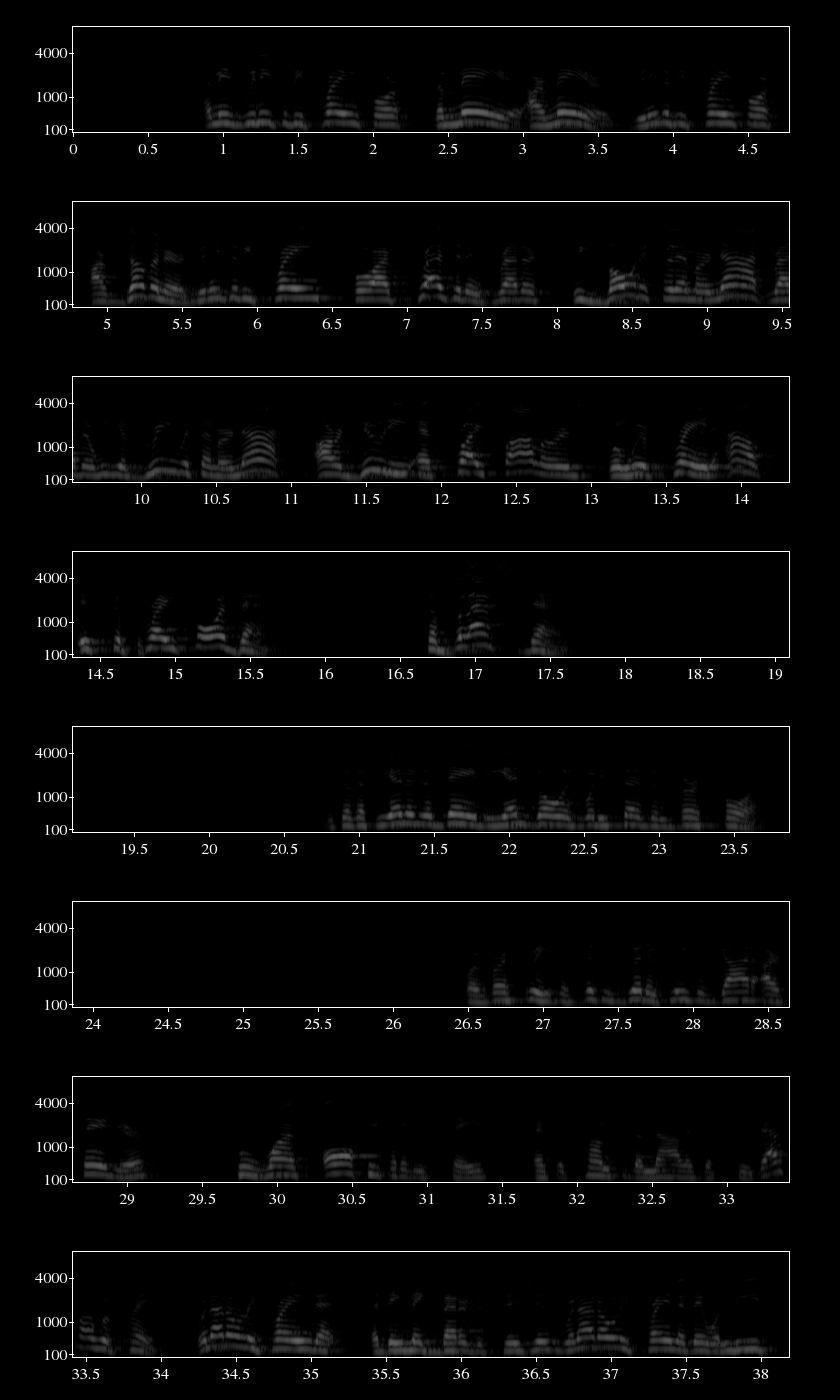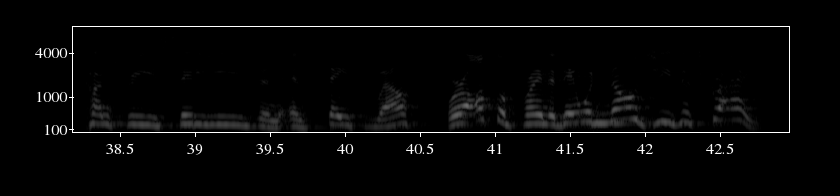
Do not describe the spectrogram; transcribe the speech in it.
That means we need to be praying for the mayor, our mayors. We need to be praying for our governors. We need to be praying for our presidents, whether we voted for them or not, whether we agree with them or not. Our duty as Christ followers, when we're praying out, is to pray for them, to bless them. Because at the end of the day, the end goal is what he says in verse 4. Or in verse 3, he says, This is good and pleases God our Savior who wants all people to be saved and to come to the knowledge of truth. That's why we're praying. We're not only praying that, that they make better decisions, we're not only praying that they would lead countries, cities, and, and states well, we're also praying that they would know Jesus Christ.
